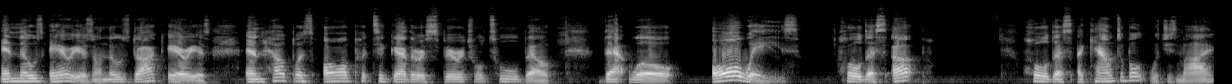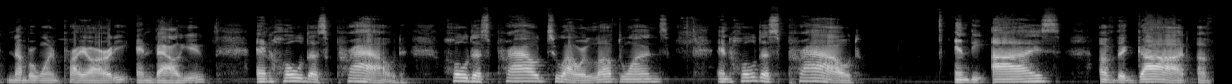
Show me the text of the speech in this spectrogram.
in those areas, on those dark areas, and help us all put together a spiritual tool belt that will always hold us up hold us accountable, which is my number one priority and value, and hold us proud. Hold us proud to our loved ones and hold us proud in the eyes of the God of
